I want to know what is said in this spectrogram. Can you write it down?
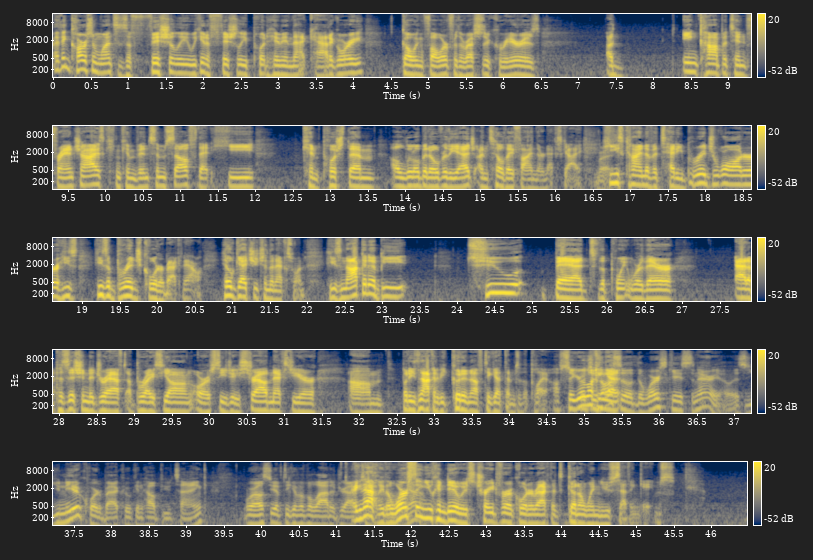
I think Carson Wentz is officially we can officially put him in that category going forward for the rest of the career is a incompetent franchise can convince himself that he can push them a little bit over the edge until they find their next guy. He's kind of a Teddy Bridgewater. He's he's a bridge quarterback now. He'll get you to the next one. He's not going to be too bad to the point where they're at a position to draft a Bryce Young or a CJ Stroud next year. Um, but he's not going to be good enough to get them to the playoffs. So you're Which looking is at also the worst case scenario is you need a quarterback who can help you tank, or else you have to give up a lot of draft. exactly the worst thing you can do is trade for a quarterback that's going to win you seven games.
